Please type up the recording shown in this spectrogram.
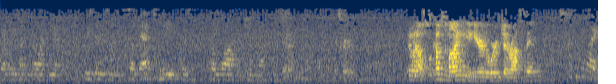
that we have no idea we sent money. So that to me was a lot of generosity. Yeah, that's great. Anyone else? What comes to mind when you hear the word generosity? I think of like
